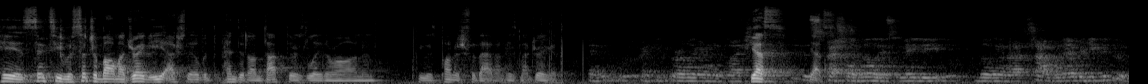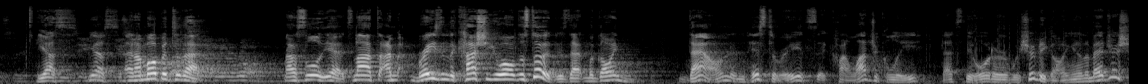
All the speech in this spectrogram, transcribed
his, since he was such a Baal Madrega, he actually over depended on doctors later on, and he was punished for that on his Madrega. And I think earlier in his life, yes, yes. special abilities, so maybe building on that whatever he could do. So yes, yes, and I'm open to that. Absolutely, yeah. It's not, I'm raising the kasha you all understood, is that we're going down in history. It's chronologically that's the order we should be going in the Medrash.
